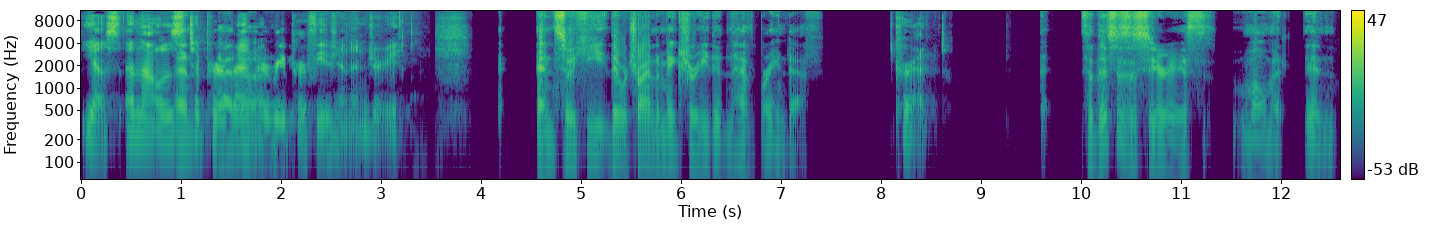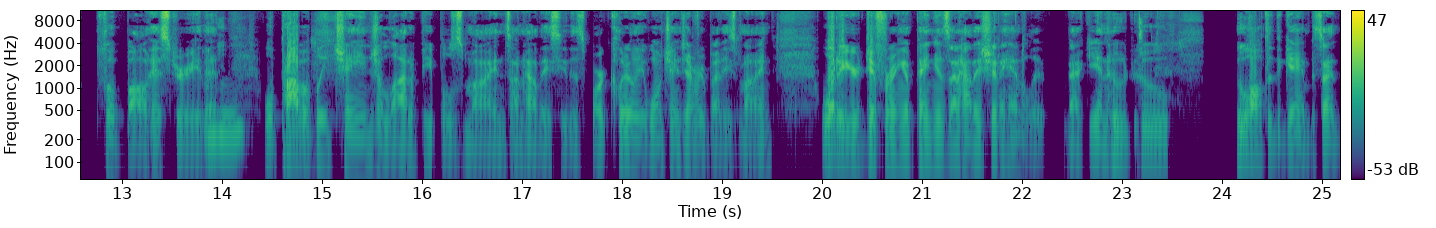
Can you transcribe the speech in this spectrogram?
Yes and that was And to prevent uh, a reperfusion injury. And so he they were trying to make sure he didn't have brain death. Correct. So this is a serious moment in football history that Mhm. will probably change a lot of people's minds on how they see the sport. Clearly, it won't change everybody's mind. What are your differing opinions on how they should have handled it, Becky? And who who who halted the game? Besides,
